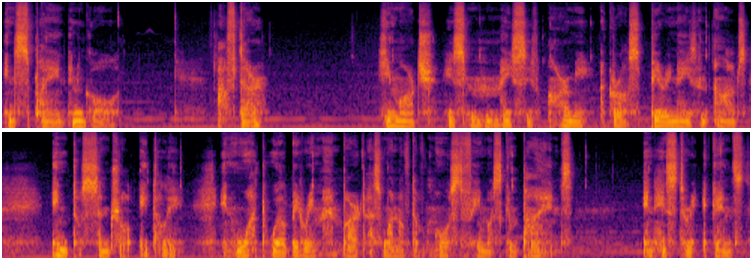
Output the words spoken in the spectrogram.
in Spain and Gaul. After he marched his massive army across Pyrenees and Alps into central Italy, in what will be remembered as one of the most famous campaigns in history against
